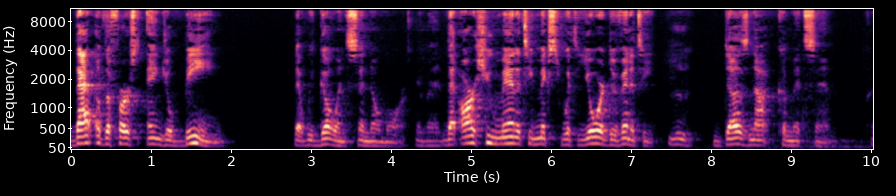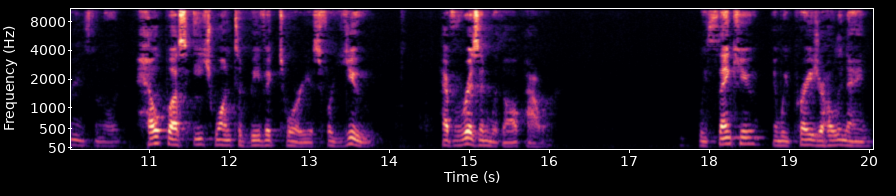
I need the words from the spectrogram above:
That of the first angel being that we go and sin no more. Amen. That our humanity mixed with your divinity mm. Does not commit sin. Praise the Lord. Help us each one to be victorious, for you have risen with all power. We thank you and we praise your holy name.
